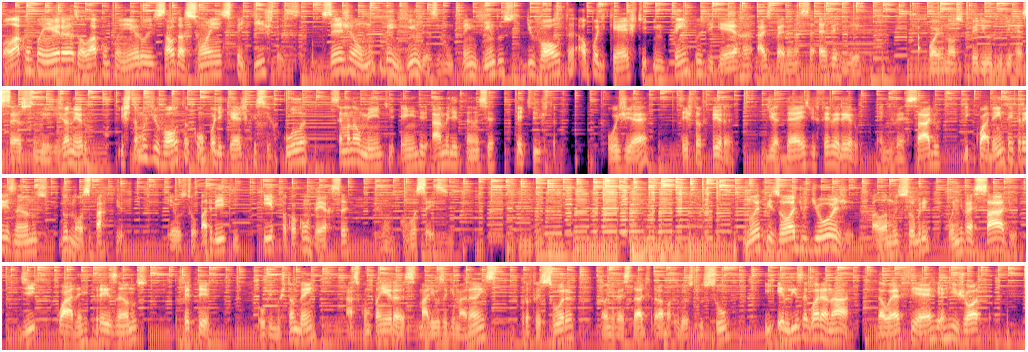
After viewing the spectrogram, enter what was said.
Olá, companheiras, olá, companheiros, saudações petistas. Sejam muito bem-vindas e muito bem-vindos de volta ao podcast Em Tempos de Guerra, a Esperança é Vermelha. Após o nosso período de recesso no mês de janeiro, estamos de volta com o podcast que circula semanalmente entre a militância petista. Hoje é sexta-feira, dia 10 de fevereiro, aniversário de 43 anos do nosso partido. Eu sou o Patrick e toco a conversa junto com vocês. No episódio de hoje, falamos sobre o aniversário de 43 anos do PT. Ouvimos também as companheiras Marilza Guimarães, professora da Universidade Federal Mato Grosso do Sul, e Elisa Guaraná, da UFRRJ,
